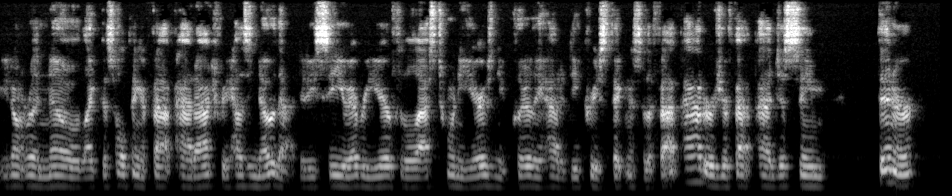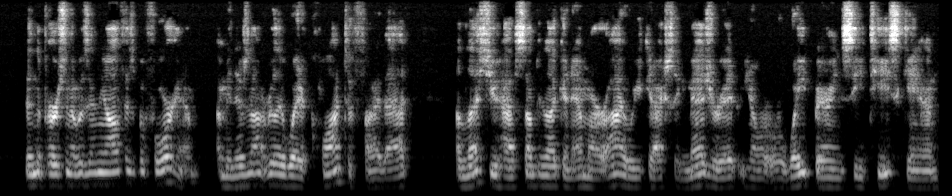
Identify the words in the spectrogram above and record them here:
you don't really know like this whole thing of fat pad atrophy. How does he know that? Did he see you every year for the last twenty years, and you clearly had a decreased thickness of the fat pad, or does your fat pad just seem thinner than the person that was in the office before him? I mean, there's not really a way to quantify that unless you have something like an MRI where you could actually measure it, you know, or a weight bearing CT scan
